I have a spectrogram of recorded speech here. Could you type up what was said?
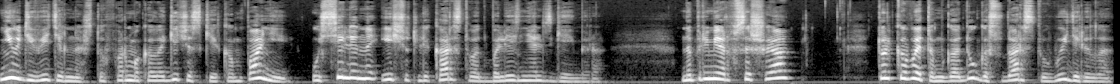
Неудивительно, что фармакологические компании усиленно ищут лекарства от болезни Альцгеймера. Например, в США только в этом году государство выделило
